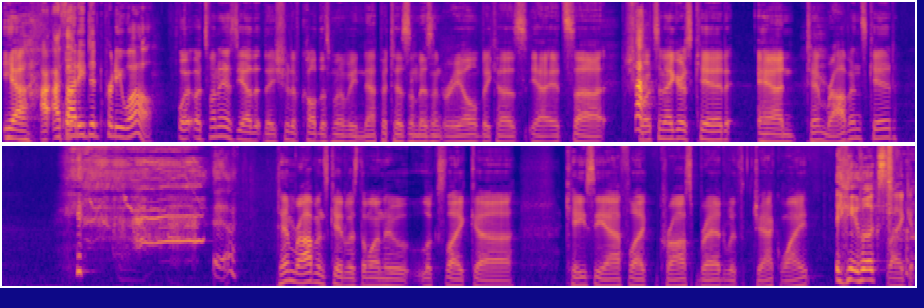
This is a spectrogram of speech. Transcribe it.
yeah. I, I thought he did pretty well. What, what's funny is yeah that they should have called this movie "Nepotism Isn't Real" because yeah it's uh, Schwarzenegger's kid and Tim Robbins' kid. Tim Robbins' kid was the one who looks like uh, Casey Affleck crossbred with Jack White. He looks like it.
